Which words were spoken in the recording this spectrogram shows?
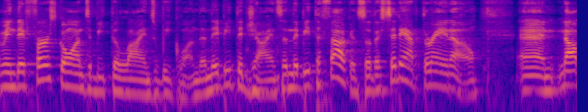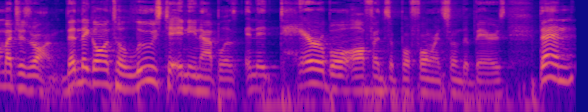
I mean, they first go on to beat the Lions week one, then they beat the Giants, then they beat the Falcons. So they're sitting at 3 and 0, and not much is wrong. Then they go on to lose to Indianapolis in a terrible offensive performance from the Bears. Then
